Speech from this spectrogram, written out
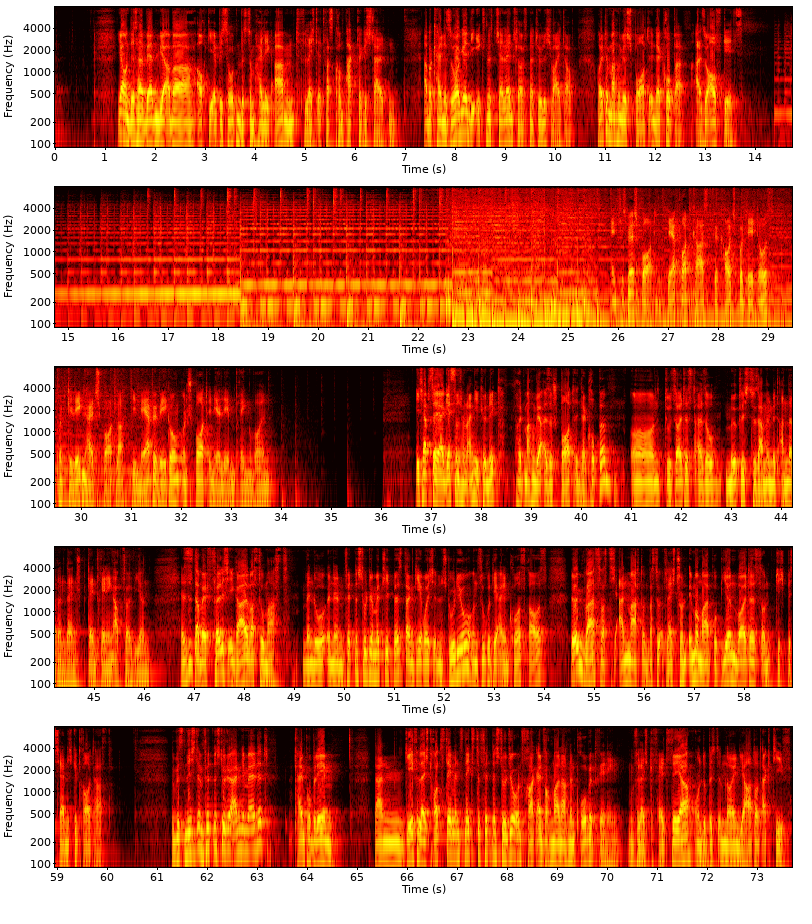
Ja, und deshalb werden wir aber auch die Episoden bis zum Heiligabend vielleicht etwas kompakter gestalten. Aber keine Sorge, die Xmas Challenge läuft natürlich weiter. Heute machen wir Sport in der Gruppe. Also auf geht's. Mehr Sport, der Podcast für Couch Potatoes und Gelegenheitssportler, die mehr Bewegung und Sport in ihr Leben bringen wollen. Ich habe es ja gestern schon angekündigt. Heute machen wir also Sport in der Gruppe und du solltest also möglichst zusammen mit anderen dein, dein Training absolvieren. Es ist dabei völlig egal, was du machst. Wenn du in einem Fitnessstudio Mitglied bist, dann geh ruhig in ein Studio und suche dir einen Kurs raus. Irgendwas, was dich anmacht und was du vielleicht schon immer mal probieren wolltest und dich bisher nicht getraut hast. Du bist nicht im Fitnessstudio angemeldet? Kein Problem dann geh vielleicht trotzdem ins nächste Fitnessstudio und frag einfach mal nach einem Probetraining. Und vielleicht gefällt's dir ja und du bist im neuen Jahr dort aktiv.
